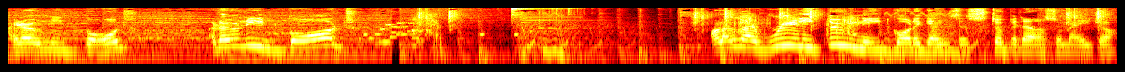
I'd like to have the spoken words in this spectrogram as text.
I don't need God. I don't need God. I really do need God against this stupid Ursa Major.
